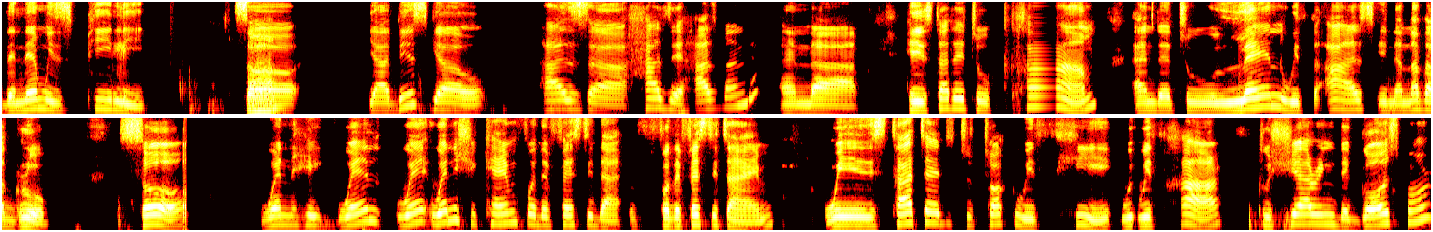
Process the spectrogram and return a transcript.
The name is Pili. So Uh-huh. yeah, this girl has uh has a husband and uh he started to come and uh, to learn with us in another group. So when he when when when she came for the first da- for the first time we started to talk with he with, with her to sharing the gospel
